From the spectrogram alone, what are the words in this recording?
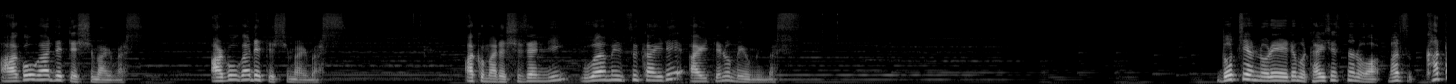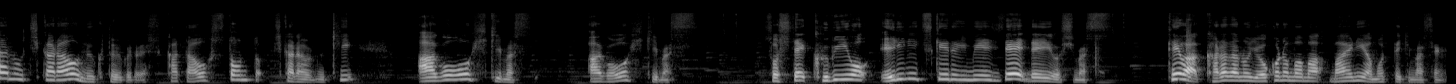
顎が出てしまいます。顎が出てしまいます。あくまで自然に上目遣いで相手の目を見ます。どちらの例でも大切なのはまず肩の力を抜くということです。肩をストンと力を抜き、顎を引きます。顎を引きます。そして首を襟につけるイメージで礼をします。手は体の横のまま前には持ってきません。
